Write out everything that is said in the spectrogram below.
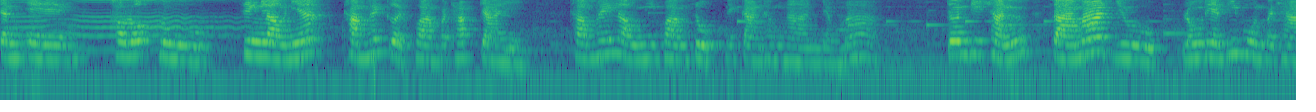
กันเอง เคารพครู สิ่งเหล่านี้ทำให้เกิดความประทับใจ ทำให้เรามีความสุขในการทำงานอย่างมาก จนดิฉันสามารถอยู่โรงเรียนพิบูลประชา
